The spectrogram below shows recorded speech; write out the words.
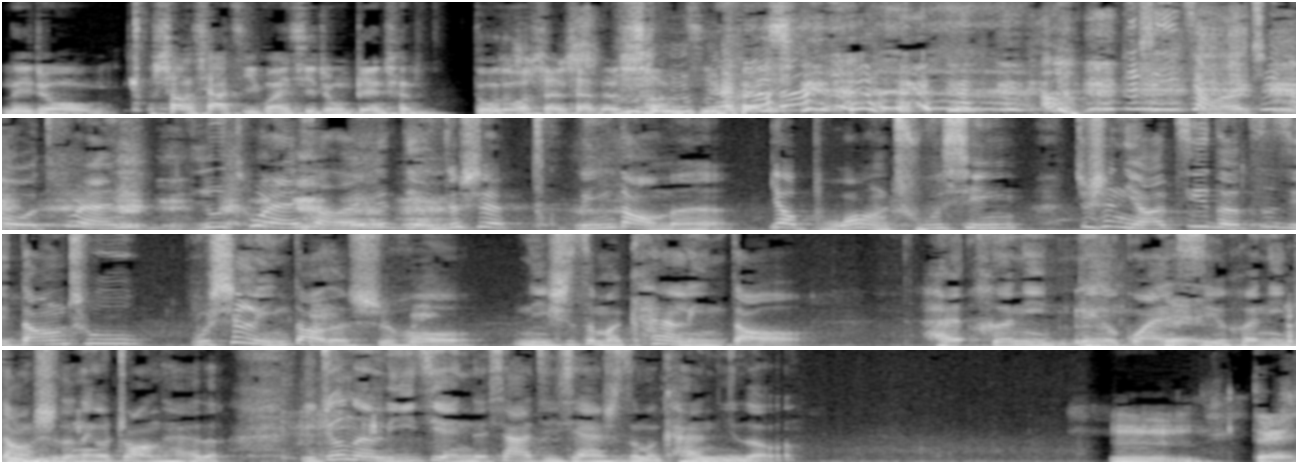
那种上下级关系中变成躲躲闪闪的上级关系，但是你讲到这个，我突然又突然想到一个点，就是领导们要不忘初心，就是你要记得自己当初不是领导的时候，你是怎么看领导。和和你那个关系 和你当时的那个状态的，你就能理解你的下级现在是怎么看你的了。嗯，对，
